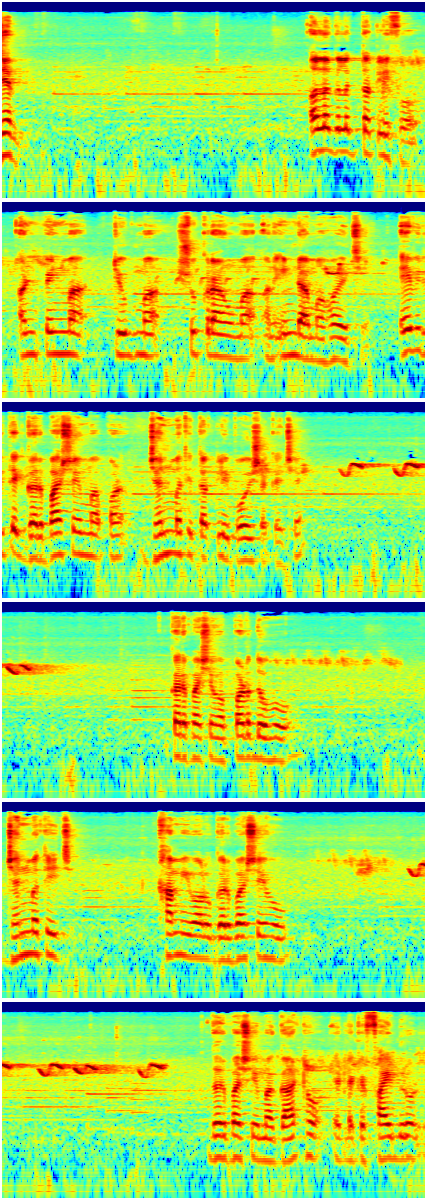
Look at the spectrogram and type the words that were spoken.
જેમ અલગ અલગ તકલીફો અંડપિંડમાં ટ્યુબમાં, શુક્રાણુમાં અને ઈંડામાં હોય છે. એવી રીતે ગર્ભાશયમાં પણ જન્મથી તકલીફ હોઈ શકે છે. ગર્ભાશયમાં પડદો હો, જન્મથી જ ખામીવાળું ગર્ભાશય હોવું. ગર્ભાશયમાં ગાંઠો એટલે કે ફાઇબ્રોડ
